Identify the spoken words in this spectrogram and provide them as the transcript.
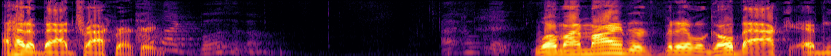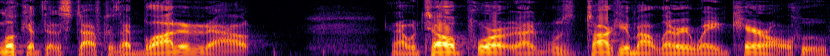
I had a bad track record. I like both of them. I hope that. Well, my mind has been able to go back and look at this stuff because I blotted it out, and I would tell poor. I was talking about Larry Wade Carroll, who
